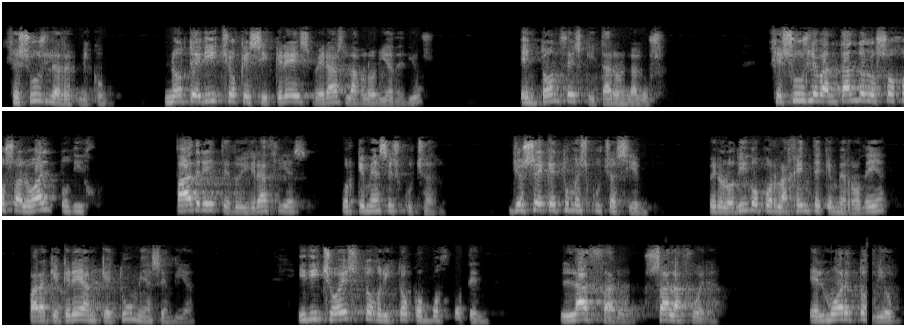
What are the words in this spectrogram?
Jesús le replicó, ¿no te he dicho que si crees verás la gloria de Dios? Entonces quitaron la losa. Jesús, levantando los ojos a lo alto, dijo, Padre, te doy gracias porque me has escuchado. Yo sé que tú me escuchas siempre, pero lo digo por la gente que me rodea, para que crean que tú me has enviado. Y dicho esto, gritó con voz potente, Lázaro, sal afuera. El muerto salió,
